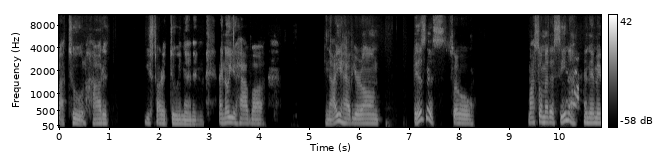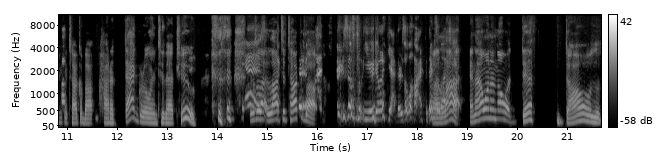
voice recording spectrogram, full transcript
Batul, how did you started doing that? And I know you have uh, now you have your own business. So Maaso Medicina. And then maybe we can talk about how did that grow into that too. Yes. there's a lot, lot, to talk about. There's a, you doing, yeah, there's a lot. There's a, a lot. lot. And I want to know what death doll,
